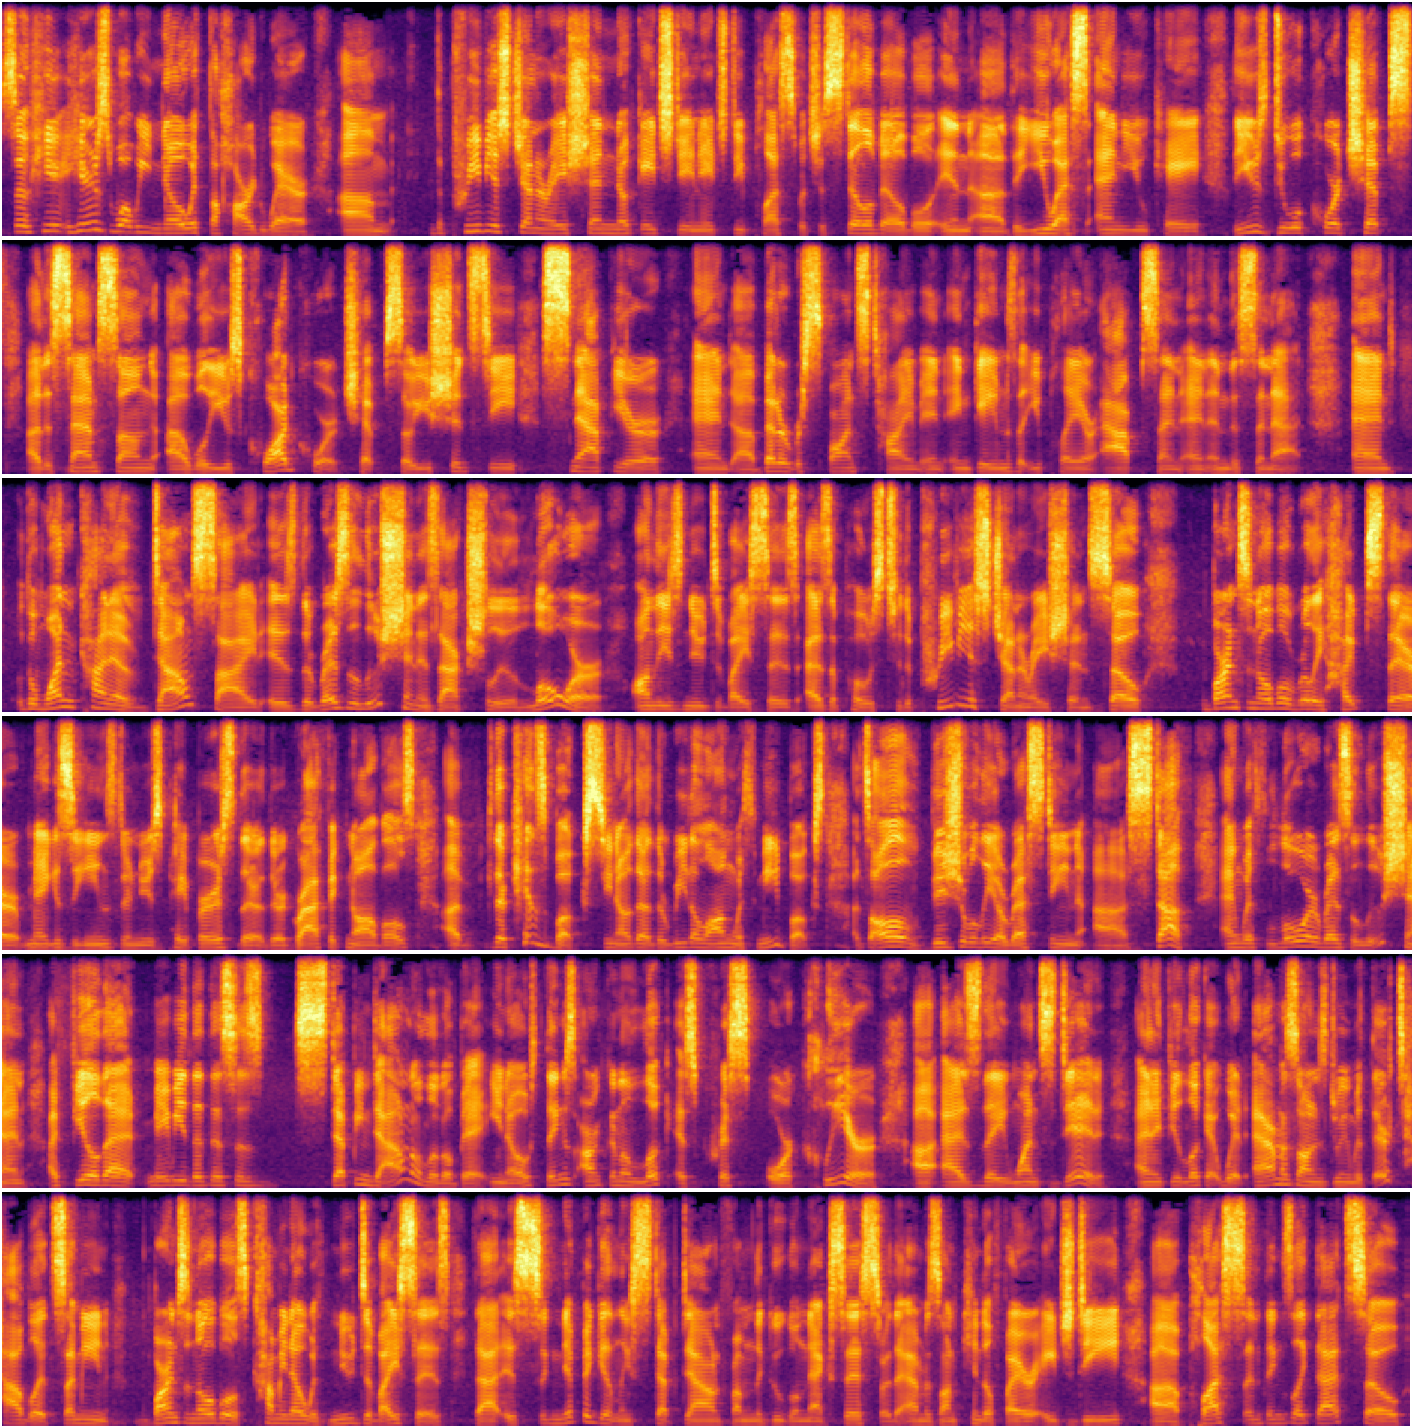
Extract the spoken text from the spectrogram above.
So here, here's what we know with the hardware. Um, the previous generation Nook HD and HD Plus, which is still available in uh, the US and UK, they use dual core chips. Uh, the Samsung uh, will use quad core chips, so you should see snappier and uh, better response time in, in games that you play or apps and, and, and this and that. And the one kind of downside is the resolution is actually lower on these new devices as opposed to the previous generation. So Barnes and Noble really hypes their magazines, their newspapers, their their graphic novels, uh, their kids' books. You know, the the read along with me books. It's all visually arresting uh, stuff, and with lower resolution, I feel that maybe that this is stepping down a little bit. You know, things aren't going to look as crisp or clear uh, as they once did. And if you look at what Amazon is doing with their tablets, I mean, Barnes and Noble is coming out with new devices that is significantly stepped down from the Google Nexus or the Amazon Kindle Fire HD uh, Plus and things like that. So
